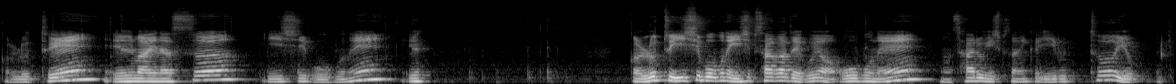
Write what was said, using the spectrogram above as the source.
그러니까 루트에 1 마이너스 25분의 1. 그러니까 루트 25분의 24가 되고요. 5분의 4, 6, 24니까 2루트 6 이렇게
